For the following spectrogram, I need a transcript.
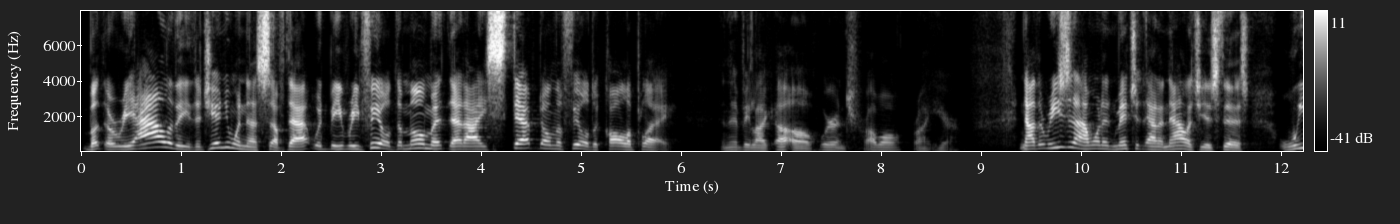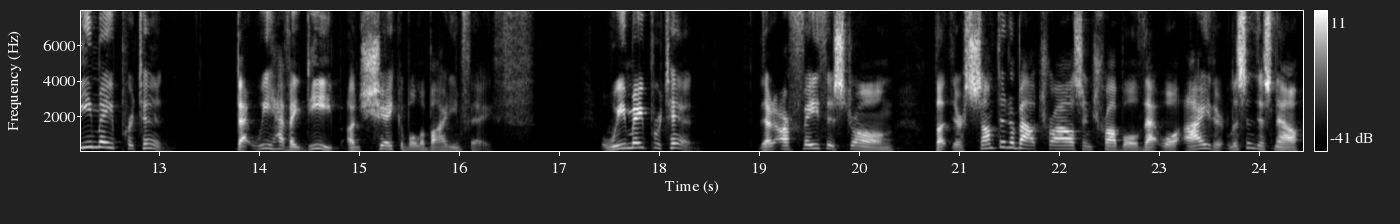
but the reality the genuineness of that would be revealed the moment that I stepped on the field to call a play. And they'd be like uh-oh we're in trouble right here. Now the reason I wanted to mention that analogy is this. We may pretend that we have a deep unshakable abiding faith we may pretend that our faith is strong but there's something about trials and trouble that will either, listen to this now,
